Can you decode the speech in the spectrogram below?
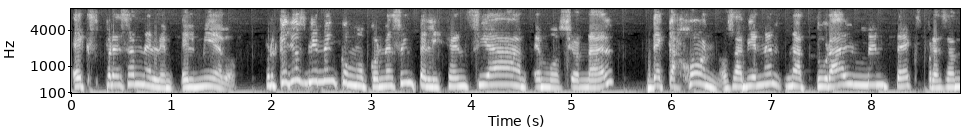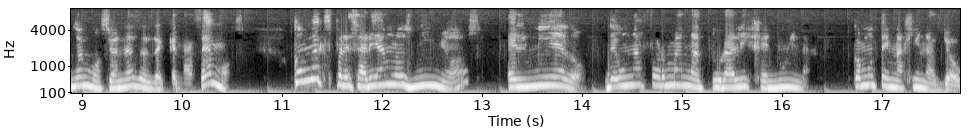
expresan el, miedo, porque ellos vienen como con esa inteligencia emocional de cajón, o sea, vienen naturalmente expresando emociones desde que nacemos. ¿Cómo expresarían los niños el miedo de una forma natural y genuina? ¿Cómo te imaginas, Joe?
